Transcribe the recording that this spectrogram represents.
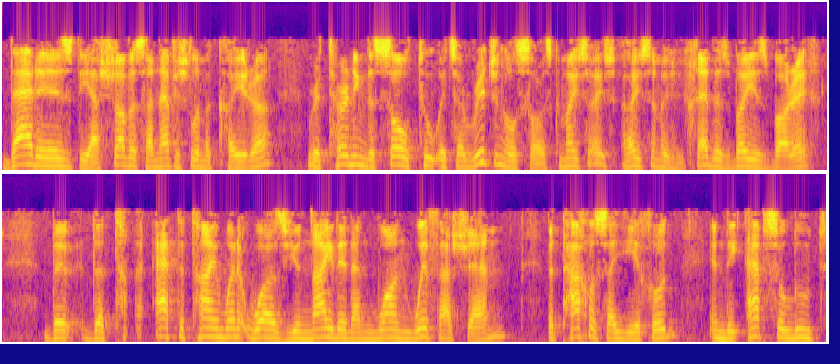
That is the Ashavas HaNefesh L'Mekaira, returning the soul to its original source. The, the, at the time when it was united and one with Hashem, the Tachlis HaYichud, in the absolute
